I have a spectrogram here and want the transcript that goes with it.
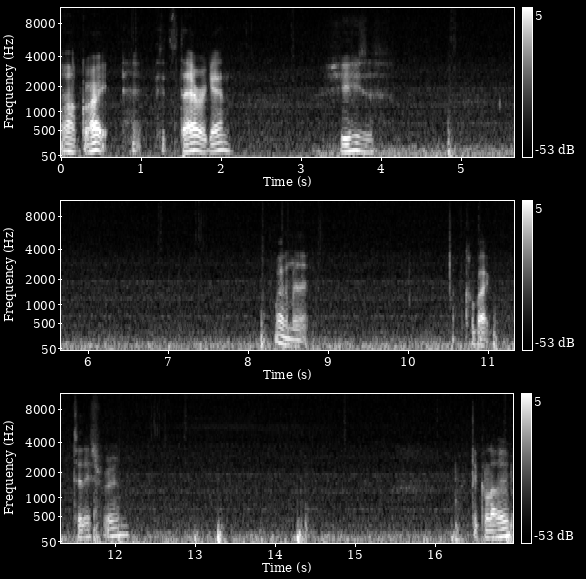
Oh great, it's there again. Jesus. Wait a minute. I'll come back to this room. The globe.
